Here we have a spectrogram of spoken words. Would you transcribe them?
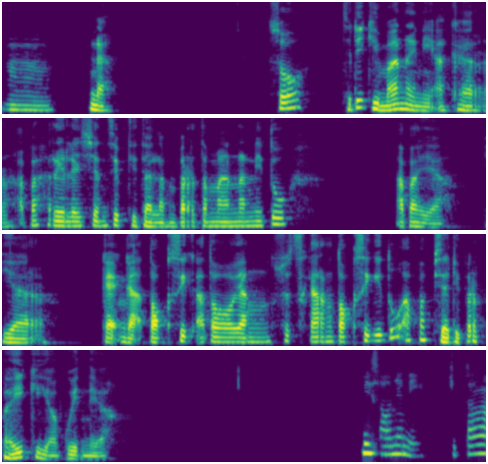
Mmm, nah So, jadi gimana ini agar apa, relationship di dalam pertemanan itu apa ya, biar kayak nggak toksik atau yang se sekarang toksik itu apa bisa diperbaiki ya, Queen, ya? Misalnya nih, kita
